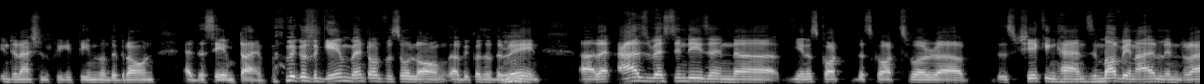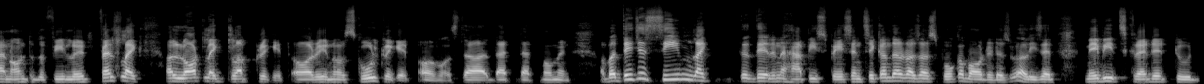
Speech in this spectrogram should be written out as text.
international cricket teams on the ground at the same time because the game went on for so long uh, because of the mm. rain. Uh, that as West Indies and uh, you know Scott, the Scots were uh, shaking hands. Zimbabwe and Ireland ran onto the field. It felt like a lot like club cricket or you know school cricket almost uh, that that moment. but they just seem like they're in a happy space. And Sikandar Raza spoke about it as well. He said maybe it's credit to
